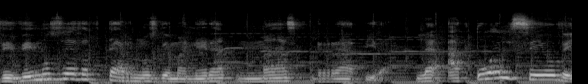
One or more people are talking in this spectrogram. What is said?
debemos de adaptarnos de manera más rápida. La actual CEO de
